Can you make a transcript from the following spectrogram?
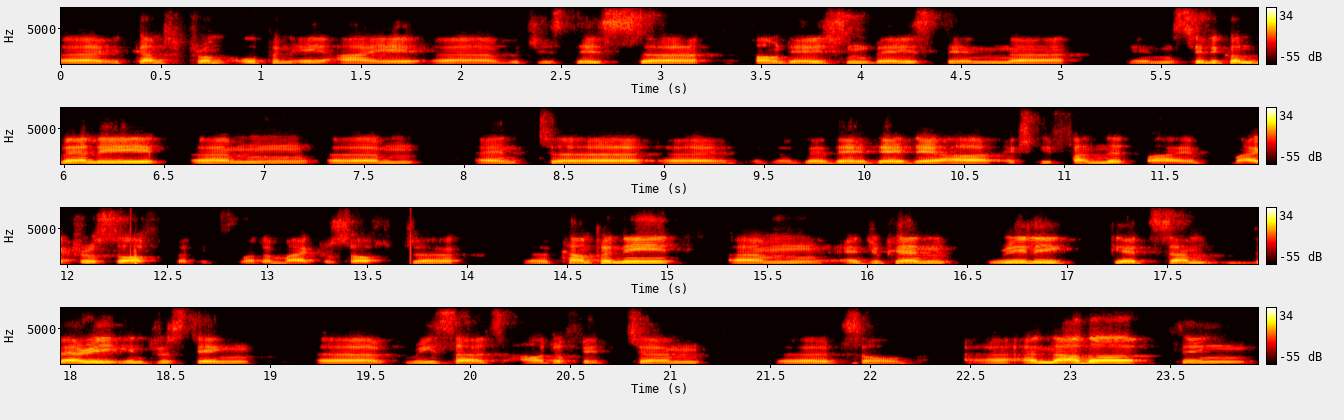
uh, it comes from OpenAI, uh, which is this uh, foundation based in uh, in Silicon Valley, um, um, and they, they, they are actually funded by Microsoft, but it's not a Microsoft company. Um, and you can really get some very interesting uh, results out of it. Um, uh, so uh, another thing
